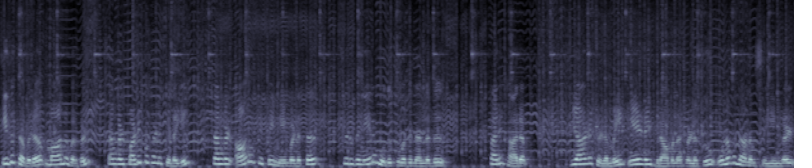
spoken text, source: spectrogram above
இது தவிர மாணவர்கள் தங்கள் படிப்புகளுக்கிடையில் தங்கள் ஆரோக்கியத்தை மேம்படுத்த சிறிது நேரம் ஒதுக்குவது நல்லது. பரிகாரம். வியாழக்கிழமை ஏழை பிராமணர்களுக்கு உணவு தானம் செய்யுங்கள்.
